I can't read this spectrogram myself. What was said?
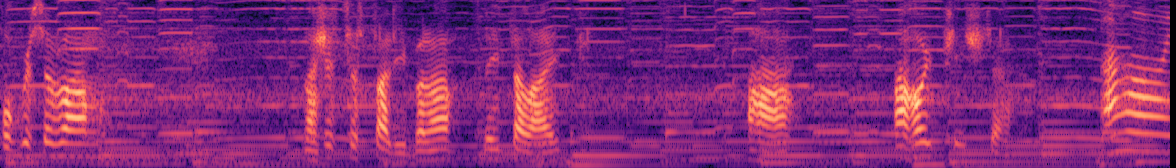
Pokud se vám naše cesta líbila, dejte like a ahoj příště. Ahoj.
